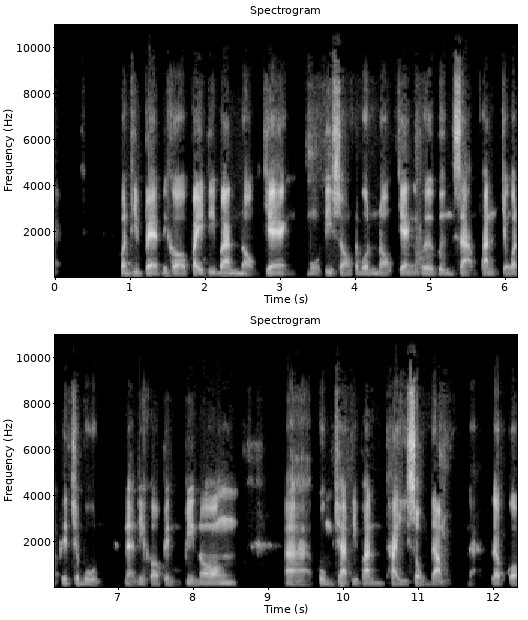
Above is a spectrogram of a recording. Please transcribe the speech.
ดวันที่แปดนี่ก็ไปที่บ้านหนองแจง หมู่ที่สองตำบลหนองแจงอำเภอบึงสามพันจังหวัดเพชรบูรณ์นะนี่ก็เป็นพี่น้องอ่ากลุ่มชาติพันธุ์ไทยทรงดำนะแล้วก็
